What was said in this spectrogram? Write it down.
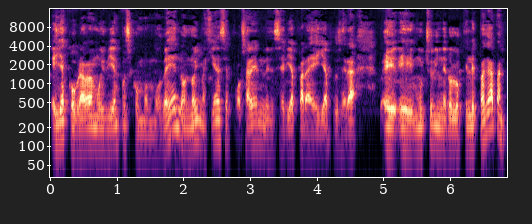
Ella cobraba muy bien, pues como modelo, ¿no? Imagínense, posar en lencería para ella, pues era eh, eh, mucho dinero lo que le pagaban.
